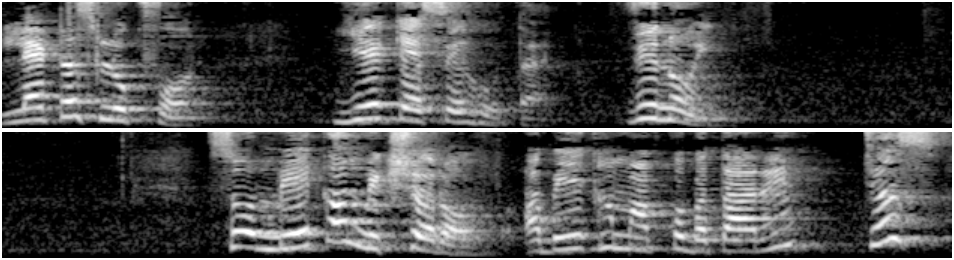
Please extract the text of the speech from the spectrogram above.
let us look for ये कैसे होता है? Winnowing so make a mixture of अब एक हम आपको बता रहे हैं जस्ट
